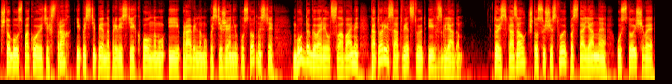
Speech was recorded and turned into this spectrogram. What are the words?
Чтобы успокоить их страх и постепенно привести их к полному и правильному постижению пустотности, Будда говорил словами, которые соответствуют их взглядам. То есть сказал, что существует постоянная, устойчивая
